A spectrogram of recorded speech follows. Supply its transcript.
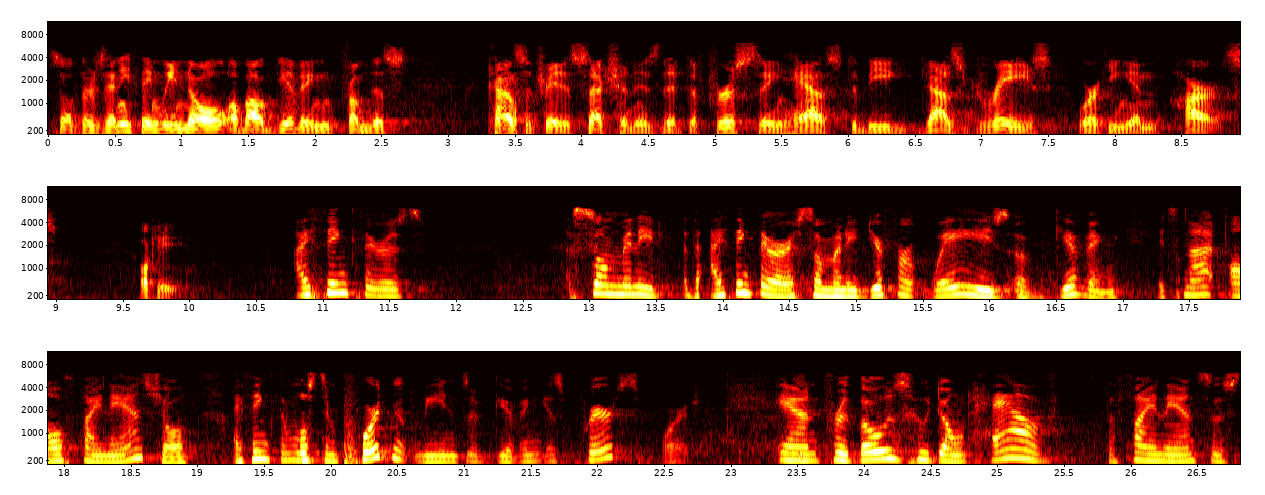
so if there's anything we know about giving from this concentrated section is that the first thing has to be God's grace working in hearts. Okay. I think there is so many, I think there are so many different ways of giving. It's not all financial. I think the most important means of giving is prayer support. And for those who don't have the finances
